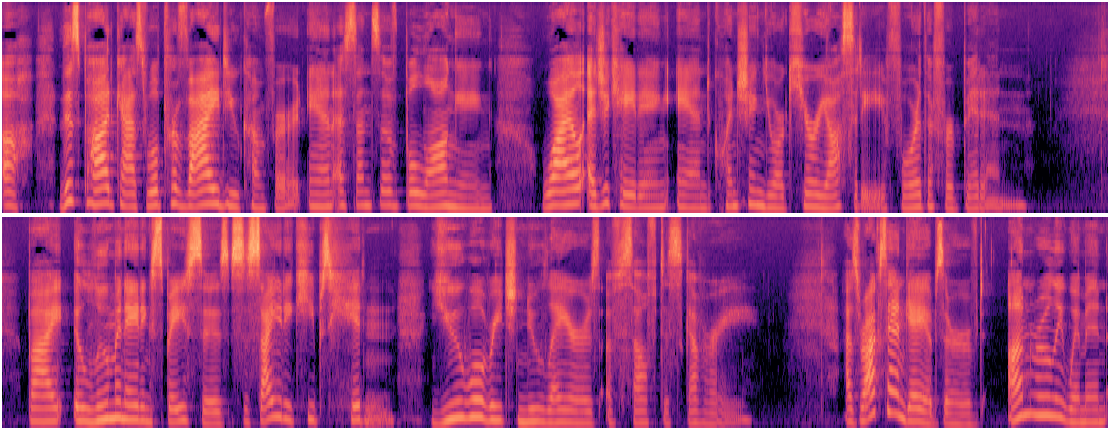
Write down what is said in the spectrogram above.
Oh, this podcast will provide you comfort and a sense of belonging while educating and quenching your curiosity for the forbidden. By illuminating spaces society keeps hidden, you will reach new layers of self discovery. As Roxane Gay observed, unruly women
